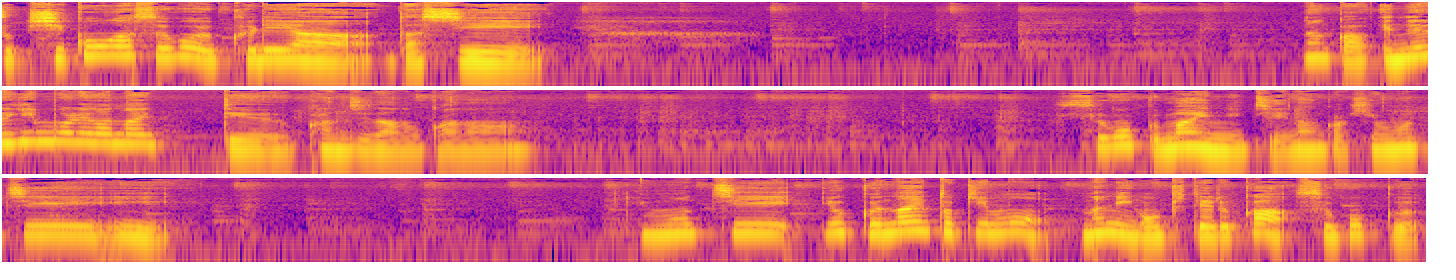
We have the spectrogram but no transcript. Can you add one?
思考がすごいクリアだしなんかエネルギー漏れがないっていう感じなのかな。すごく毎日なんか気持ちいい。気持ちよくない時も何が起きてるかすごく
